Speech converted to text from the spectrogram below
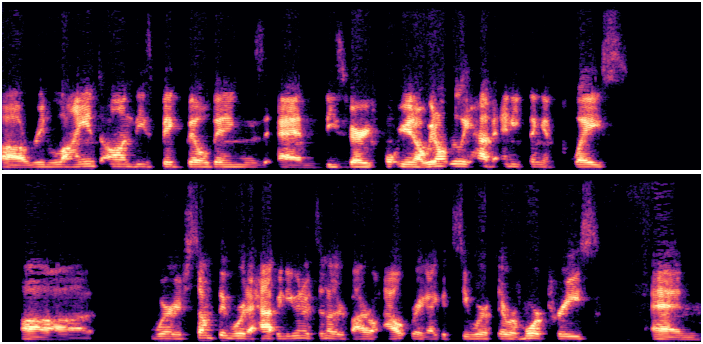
uh, reliant on these big buildings and these very you know we don't really have anything in place uh, where if something were to happen, even if it's another viral outbreak, I could see where if there were more priests and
